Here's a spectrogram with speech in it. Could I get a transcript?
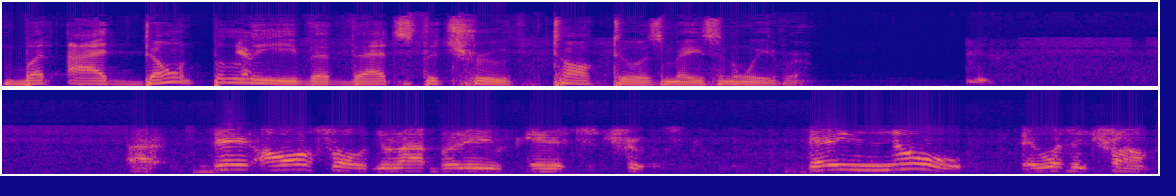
but I don't believe that that's the truth. Talk to us, Mason Weaver. Uh, they also do not believe it's the truth. They know it wasn't Trump.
